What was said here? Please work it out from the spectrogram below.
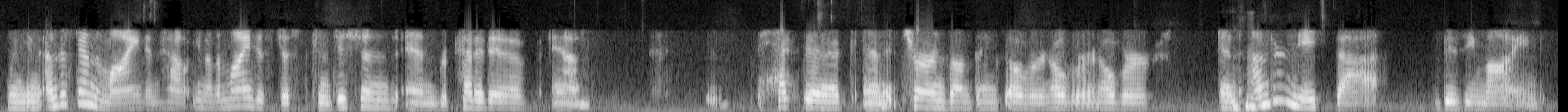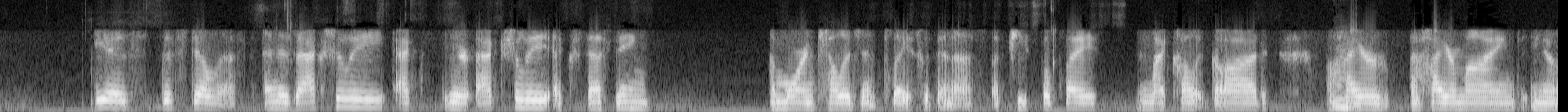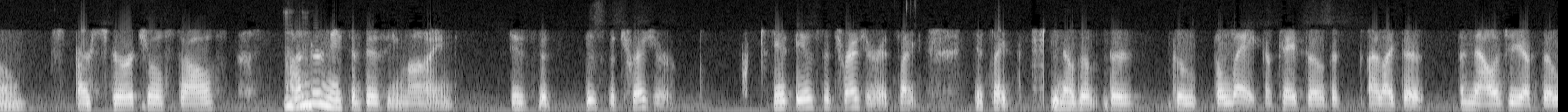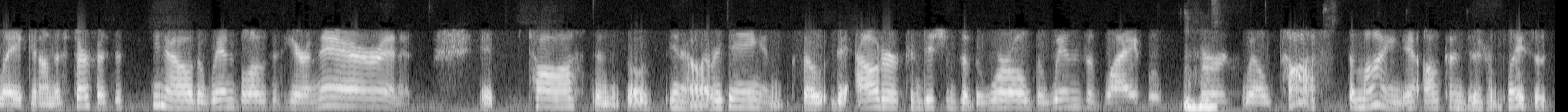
when you understand the mind and how you know the mind is just conditioned and repetitive and hectic and it churns on things over and over and over and mm-hmm. underneath that busy mind is the stillness and is actually we're actually accessing a more intelligent place within us, a peaceful place. We might call it God, a mm higher a higher mind, you know, our spiritual self. Mm-hmm. Underneath the busy mind is the is the treasure. It is the treasure. It's like it's like you know the the the, the lake. Okay, so the I like the analogy of the lake, and on the surface, it's you know the wind blows it here and there, and it it tossed and it goes, you know, everything. And so the outer conditions of the world, the winds of life will, mm-hmm. bird will toss the mind in all kinds of different places.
